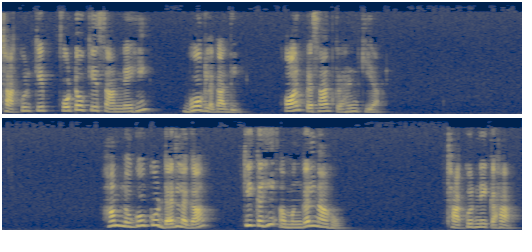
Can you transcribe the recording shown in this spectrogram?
ठाकुर के फ़ोटो के सामने ही भोग लगा दी। और प्रसाद ग्रहण किया। हम लोगों को डर लगा कि कहीं अमंगल ना हो। ठाकुर ने कहा,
